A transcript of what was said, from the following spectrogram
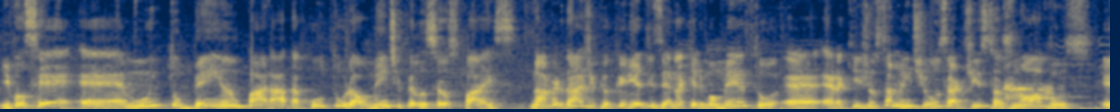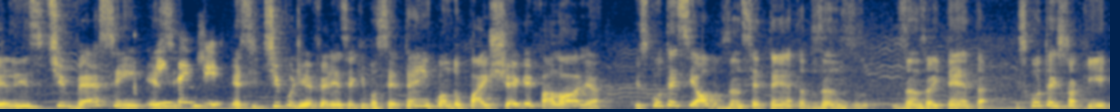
e você é muito bem amparada culturalmente pelos seus pais. Na verdade, o que eu queria dizer naquele momento é, era que justamente os artistas ah. novos eles tivessem esse, esse tipo de referência que você tem quando o pai chega e fala, olha, escuta esse álbum dos anos 70, dos anos, dos anos 80, escuta isso aqui,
